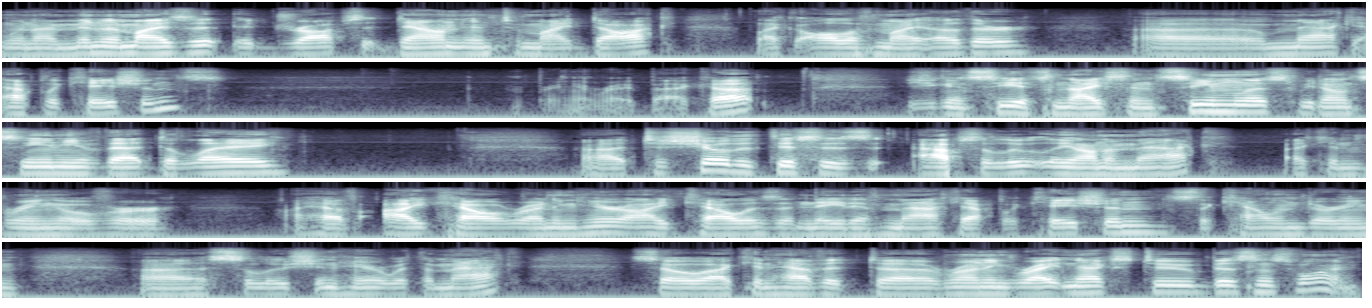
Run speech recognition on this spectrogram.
When I minimize it, it drops it down into my dock like all of my other uh, Mac applications. Bring it right back up. As you can see, it's nice and seamless. We don't see any of that delay. Uh, to show that this is absolutely on a Mac, I can bring over, I have iCal running here. iCal is a native Mac application. It's the calendaring uh, solution here with the Mac. So I can have it uh, running right next to Business One.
